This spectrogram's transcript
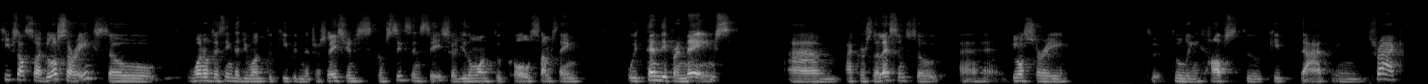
keeps also a glossary. So one of the things that you want to keep in the translation is consistency. So you don't want to call something with 10 different names um, across the lesson. So uh, glossary tooling helps to keep that in track.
